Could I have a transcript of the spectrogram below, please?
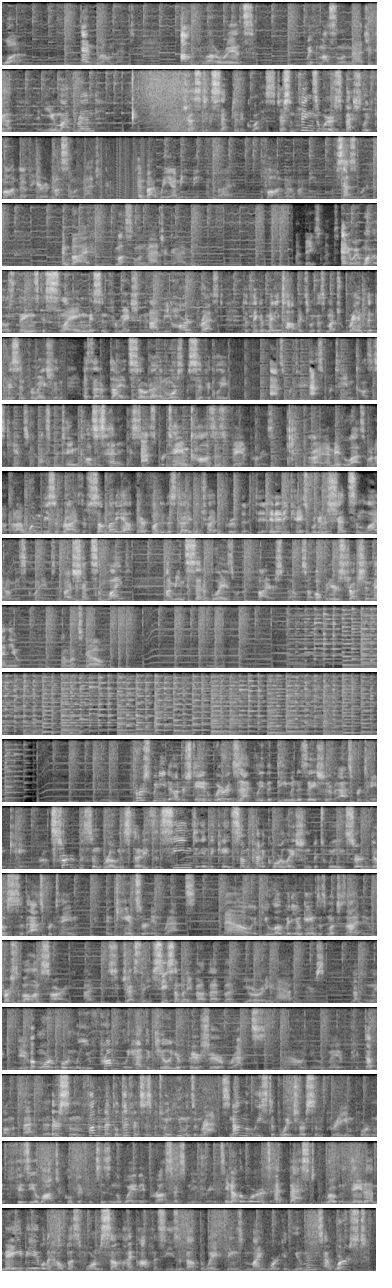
What up? And well met. I'm Mulatto Rance with Muscle and Magicka, uh, and you, my friend, just accepted a quest. There's some things that we're especially fond of here at Muscle and Magicka. Uh, and by we, I mean me. And by fond of, I mean obsessed with. And by Muscle and Magicka, I mean my basement. Anyway, one of those things is slaying misinformation, and I'd be hard-pressed to think of many topics with as much rampant misinformation as that of diet soda, and more specifically, aspartame. Aspartame causes cancer. Aspartame causes headaches. Aspartame causes vampirism. Alright, I made the last one up, but I wouldn't be surprised if somebody out there funded a study that tried to prove that it did. In any case, we're gonna shed some light on these claims. If I shed some light, I mean set ablaze with a fire spell. So open your destruction menu, and let's go. First, we need to understand where exactly the demonization of aspartame came from. It started with some rodent studies that seemed to indicate some kind of correlation between certain doses of aspartame and cancer in rats. Now, if you love video games as much as I do, first of all, I'm sorry. I suggest that you see somebody about that, but you already have, and there's nothing they can do. But more importantly, you've probably had to kill your fair share of rats. Now, you may have picked up on the fact that there's some fundamental differences between humans and rats, none the least of which are some pretty important physiological differences in the way they process nutrients. In other words, at best, rodent data may be able to help us form some hypotheses about the way things might work in humans. At worst,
